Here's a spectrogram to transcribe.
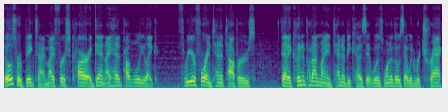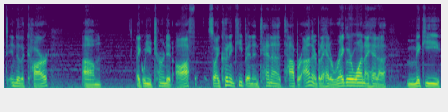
Those were big time. My first car again, I had probably like three or four antenna toppers that I couldn't put on my antenna because it was one of those that would retract into the car. Um, like when you turned it off. So I couldn't keep an antenna topper on there, but I had a regular one. I had a Mickey,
